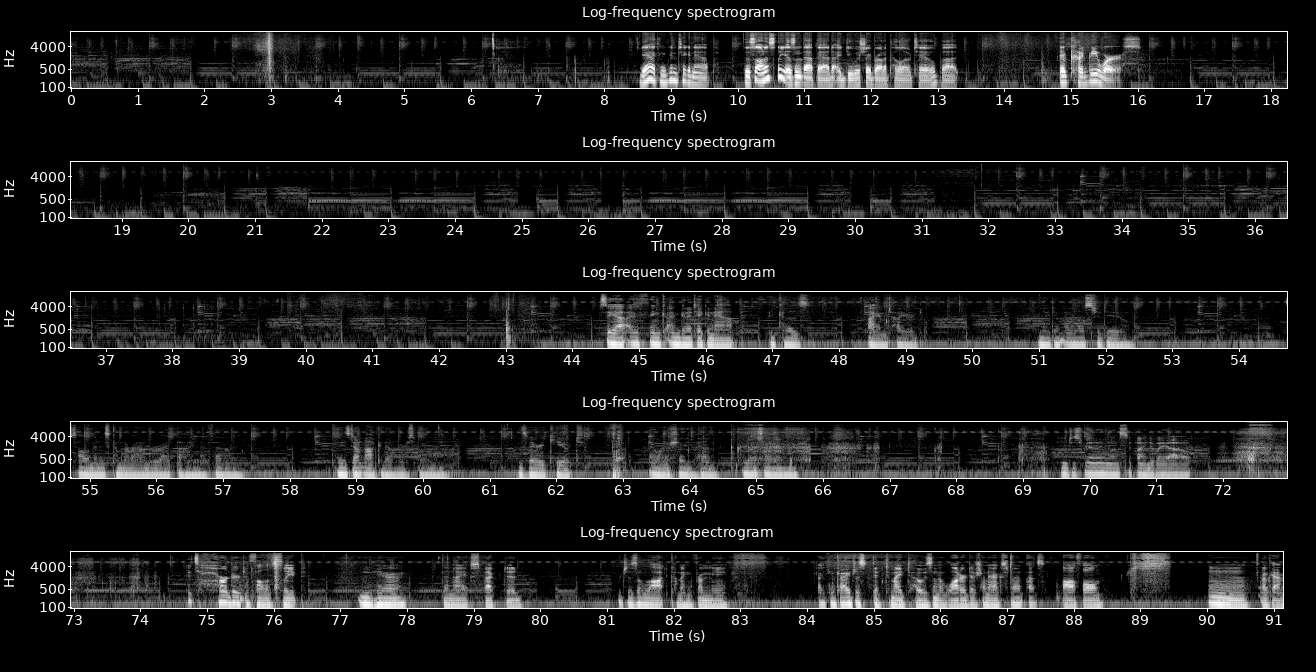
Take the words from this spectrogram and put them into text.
Yeah, I think I'm gonna take a nap. This honestly isn't that bad. I do wish I brought a pillow too, but it could be worse. So yeah, I think I'm gonna take a nap because I am tired and I don't know what else to do. Solomon is coming around right behind my phone. Please don't knock it over, Solomon. He's very cute. I want to show you him. On, Solomon. He just really wants to find a way out. It's harder to fall asleep in here than I expected, which is a lot coming from me. I think I just dipped my toes in the water dish on accident. That's awful. Mmm, okay.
